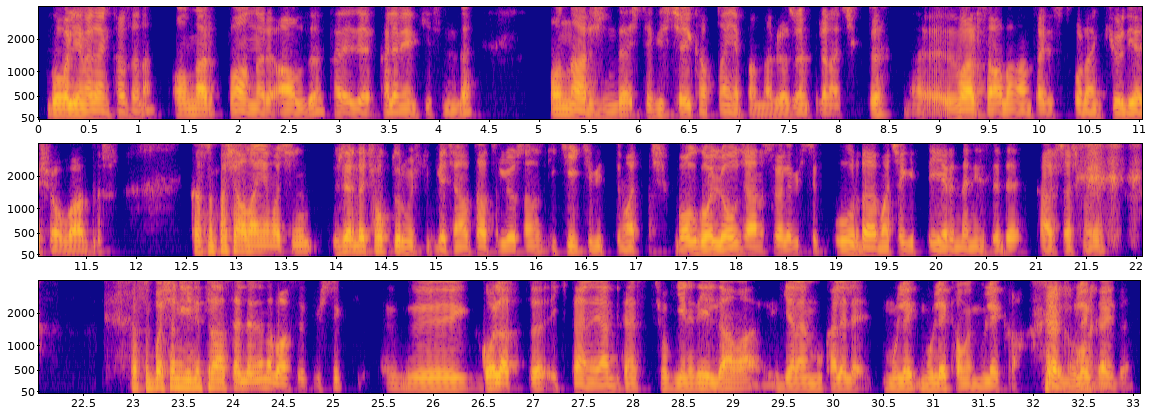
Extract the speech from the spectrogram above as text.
Gol yemeden kazanan. Onlar puanları aldı kalede, kale mevkisinde. Onun haricinde işte Visca'yı kaptan yapanlar biraz ön plana çıktı. Ee, varsa alan Antalya Spor'dan Kürdiye Show vardır. Kasımpaşa Alanya maçının üzerinde çok durmuştuk geçen hafta hatırlıyorsanız. 2-2 bitti maç. Bol gollü olacağını söylemiştik. Uğur da maça gitti yerinden izledi karşılaşmayı. Kasımpaşa'nın yeni transferlerine de bahsetmiştik. E, gol attı iki tane. Yani bir tanesi çok yeni değildi ama gelen bu kalele Mulek, Muleka mı? Muleka. Evet, Muleka'ydı.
